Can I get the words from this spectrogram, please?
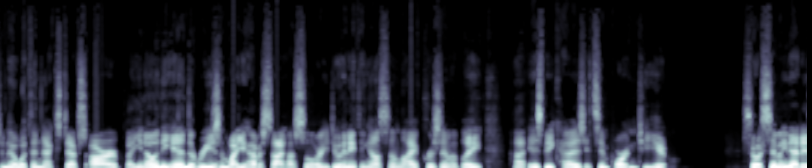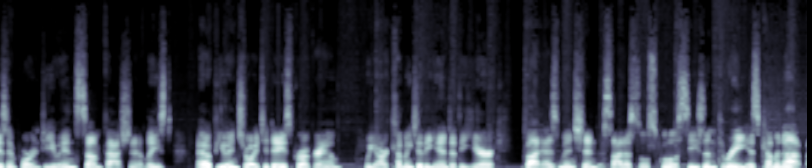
to know what the next steps are. But, you know, in the end, the reason why you have a side hustle or you do anything else in life, presumably, uh, is because it's important to you. So, assuming that is important to you in some fashion at least, I hope you enjoyed today's program. We are coming to the end of the year, but as mentioned, Side Hustle School Season 3 is coming up.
